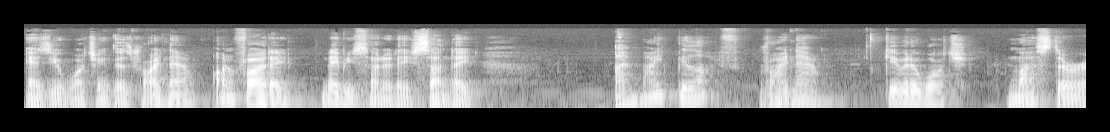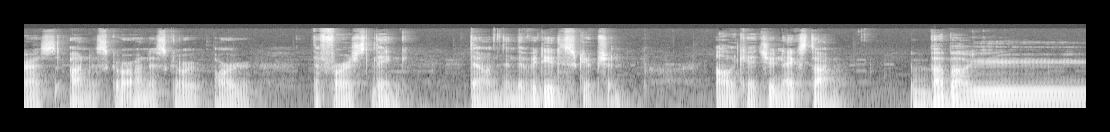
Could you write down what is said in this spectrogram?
as you're watching this right now, on Friday, maybe Saturday, Sunday, I might be live right now. Give it a watch. MasterRS underscore underscore or the first link down in the video description. I'll catch you next time. Bye bye.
